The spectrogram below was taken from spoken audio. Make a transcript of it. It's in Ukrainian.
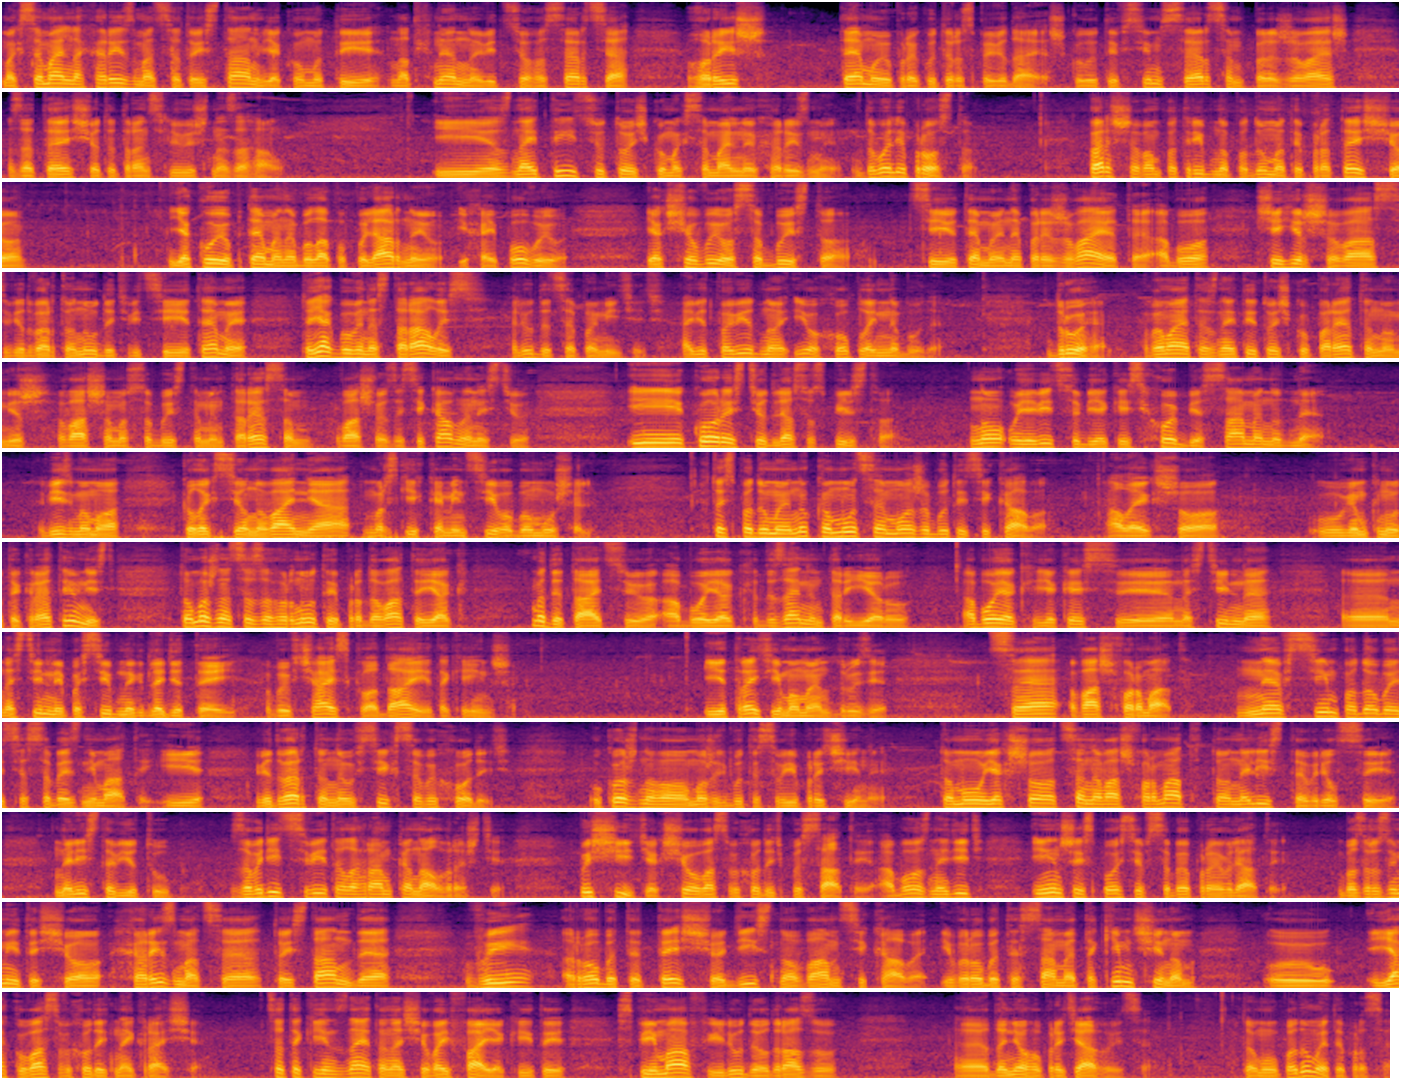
Максимальна харизма це той стан, в якому ти натхненно від цього серця гориш темою, про яку ти розповідаєш, коли ти всім серцем переживаєш за те, що ти транслюєш на загал. І знайти цю точку максимальної харизми доволі просто. Перше, вам потрібно подумати про те, що якою б тема не була популярною і хайповою, якщо ви особисто цією темою не переживаєте, або ще гірше вас відверто нудить від цієї теми, то як би ви не старались, люди це помітять, а відповідно і охоплень не буде. Друге, ви маєте знайти точку перетину між вашим особистим інтересом, вашою зацікавленістю і користю для суспільства. Ну, уявіть собі якесь хобі саме нудне. Візьмемо колекціонування морських камінців або мушель. Хтось подумає, ну кому це може бути цікаво. Але якщо увімкнути креативність, то можна це загорнути і продавати як медитацію, або як дизайн інтер'єру, або як якесь е, настільне, е, настільний посібник для дітей. Вивчай, складай і таке інше. І третій момент, друзі, це ваш формат. Не всім подобається себе знімати, і відверто не у всіх це виходить. У кожного можуть бути свої причини. Тому, якщо це не ваш формат, то не лізьте в рілси, не лізьте в Ютуб. Заведіть свій телеграм-канал врешті. Пишіть, якщо у вас виходить писати, або знайдіть інший спосіб себе проявляти. Бо зрозумійте, що харизма це той стан, де ви робите те, що дійсно вам цікаве, і ви робите саме таким чином, як у вас виходить найкраще. Це такий, знаєте, наче Wi-Fi, який ти спіймав, і люди одразу е, до нього притягуються. Тому подумайте про це.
